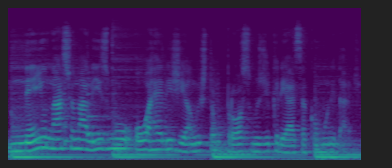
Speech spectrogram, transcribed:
nem o nacionalismo ou a religião estão próximos de criar essa comunidade.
